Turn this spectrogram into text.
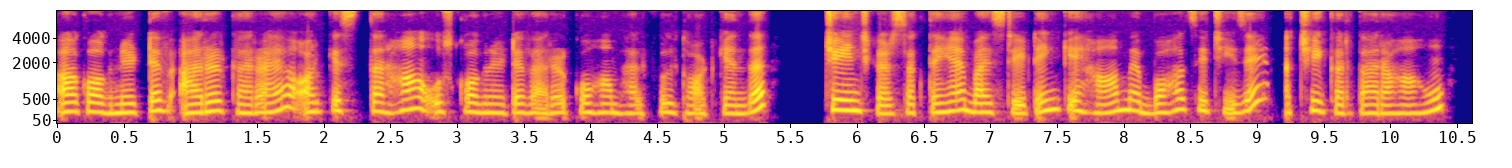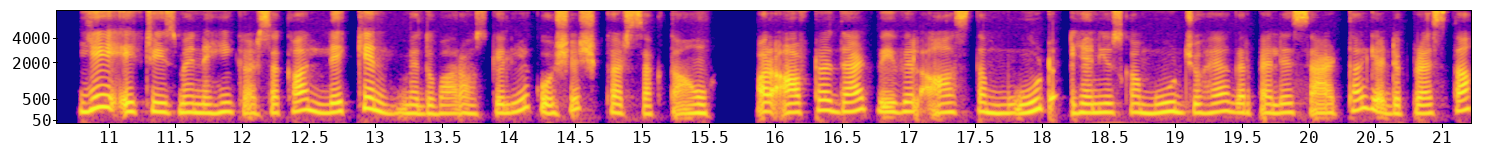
कॉग्नेटिव uh, एरर कर रहा है और किस तरह उस कॉग्नेटिव एरर को हम हेल्पफुल थॉट के अंदर चेंज कर सकते हैं बाय स्टेटिंग कि हाँ मैं बहुत सी चीज़ें अच्छी करता रहा हूँ, ये एक चीज़ मैं नहीं कर सका, लेकिन मैं दोबारा उसके लिए कोशिश कर सकता हूँ। और after that we will ask the mood यानी उसका मूड जो है, अगर पहले सैड था या डिप्रेस था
